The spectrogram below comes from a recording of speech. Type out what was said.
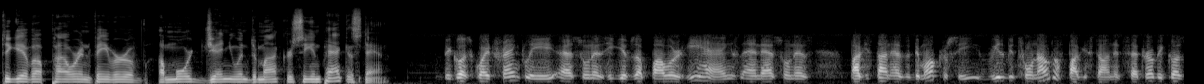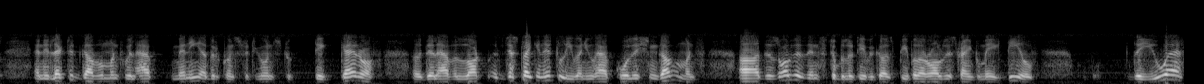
to give up power in favor of a more genuine democracy in Pakistan? Because, quite frankly, as soon as he gives up power, he hangs, and as soon as Pakistan has a democracy, we'll be thrown out of Pakistan, etc., because an elected government will have many other constituents to take care of. Uh, they'll have a lot, just like in Italy when you have coalition governments, uh, there's always instability because people are always trying to make deals. The U.S.,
